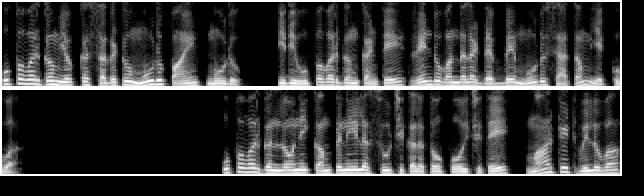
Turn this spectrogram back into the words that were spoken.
ఉపవర్గం యొక్క సగటు మూడు పాయింట్ మూడు. ఇది ఉపవర్గం కంటే రెండు వందల డెబ్బై మూడు శాతం ఎక్కువ. ఉపవర్గంలోని కంపెనీల సూచికలతో పోల్చితే మార్కెట్ విలువ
